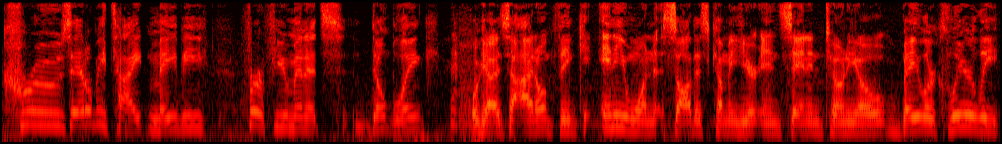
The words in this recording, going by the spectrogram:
cruise. It'll be tight, maybe for a few minutes. Don't blink. Well, guys, I don't think anyone saw this coming here in San Antonio. Baylor clearly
